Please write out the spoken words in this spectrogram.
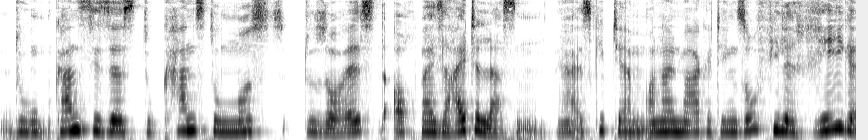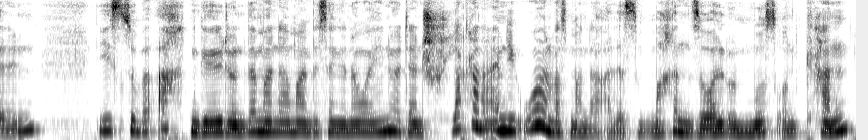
du kannst dieses, du kannst, du musst, du sollst auch beiseite lassen. Ja, es gibt ja im Online-Marketing so viele Regeln, die es zu beachten gilt. Und wenn man da mal ein bisschen genauer hinhört, dann schlackern einem die Ohren, was man da alles machen soll und muss und kann.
